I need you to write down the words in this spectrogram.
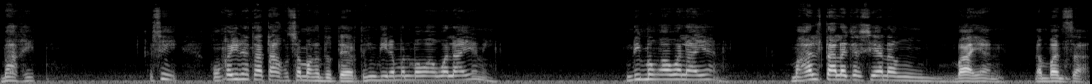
Bakit? Kasi kung kayo natatakot sa mga Duterte, hindi naman mawawala yan eh. Hindi mawawala yan. Mahal talaga siya ng bayan, ng bansa.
